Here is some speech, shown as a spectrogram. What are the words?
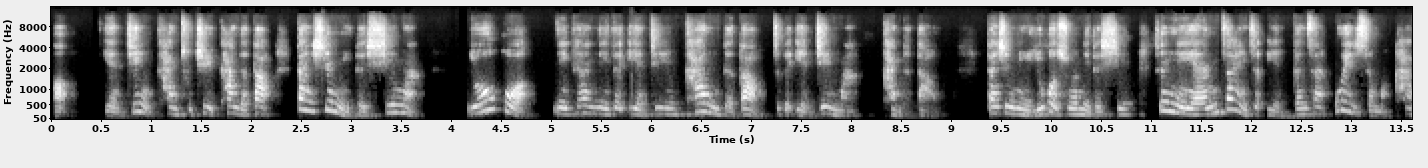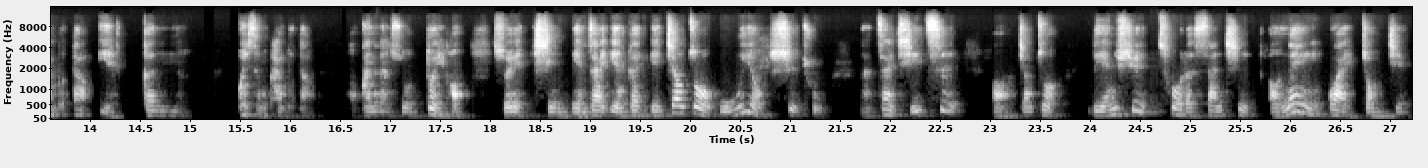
哦，眼镜看出去看得到，但是你的心呐，如果你看你的眼睛看得到这个眼镜吗？看得到。但是你如果说你的心是粘在你这眼根上，为什么看不到眼根呢？为什么看不到？阿难说：对吼，所以心粘在眼根也叫做无有是处。那再其次哦，叫做连续错了三次哦，内外中间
